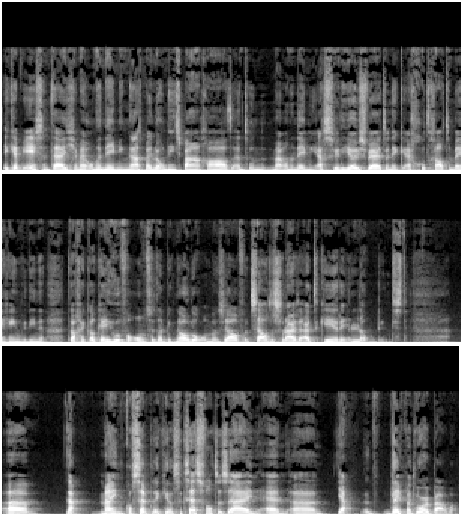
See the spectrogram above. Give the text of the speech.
ik heb eerst een tijdje mijn onderneming naast mijn loondienstbaan gehad. En toen mijn onderneming echt serieus werd en ik echt goed geld ermee ging verdienen, dacht ik: oké, hoeveel omzet heb ik nodig om mezelf hetzelfde salaris uit te keren in loondienst? Ehm, nou, mijn concept bleek heel succesvol te zijn en ehm, ja, het bleef maar doorbouwen.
